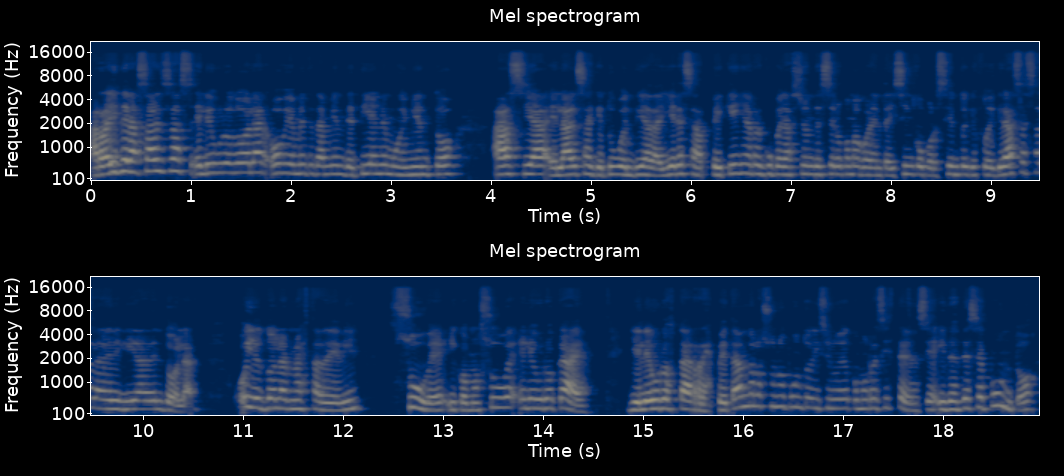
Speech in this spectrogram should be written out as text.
A raíz de las alzas, el euro dólar obviamente también detiene movimiento hacia el alza que tuvo el día de ayer, esa pequeña recuperación de 0,45% que fue gracias a la debilidad del dólar. Hoy el dólar no está débil, sube y como sube el euro cae. Y el euro está respetando los 1.19 como resistencia y desde ese punto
